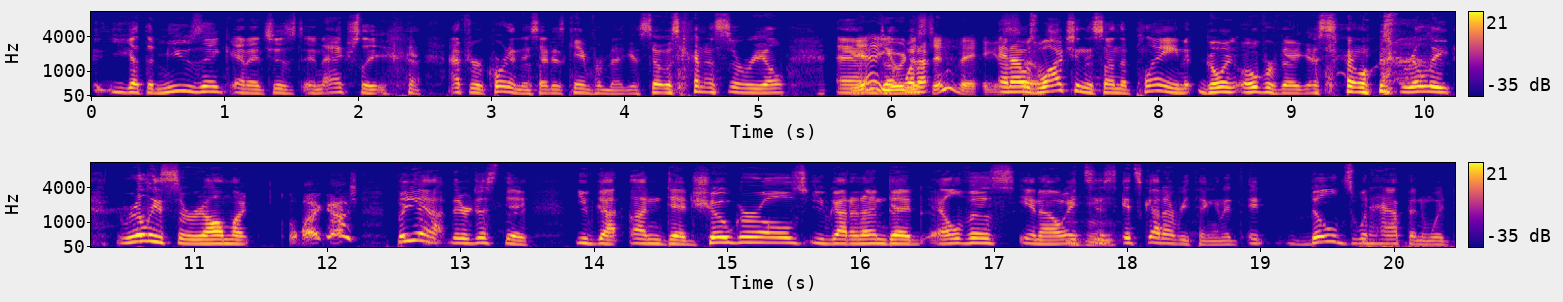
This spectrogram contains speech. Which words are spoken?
you got the music, and it's just and actually, after recording this, I just came from Vegas, so it was kind of surreal. And, yeah, you were uh, just I, in Vegas, and so. I was watching this on the plane going over Vegas. So it was really really surreal. I'm like, oh my gosh. But yeah, they're just the you've got undead showgirls, you've got an undead Elvis, you know, it's mm-hmm. just it's got everything and it, it builds what happened with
